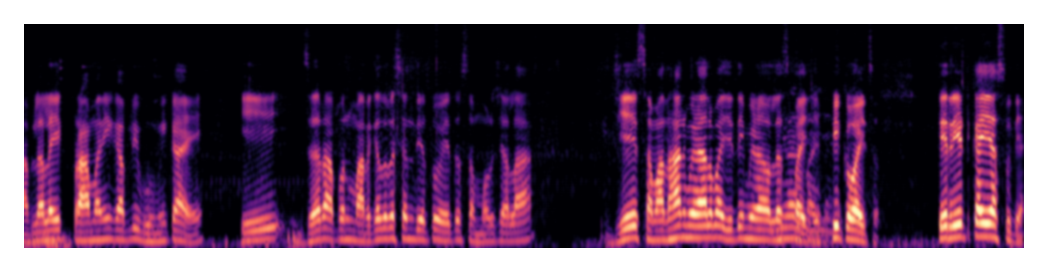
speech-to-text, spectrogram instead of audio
आपल्याला एक प्रामाणिक आपली भूमिका आहे की जर आपण मार्गदर्शन देतोय तर समोरच्याला जे समाधान मिळालं पाहिजे ते मिळालंच मिळालं पाहिजे पाहिजे. पिकवायचं. ते रेट काही असू द्या.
